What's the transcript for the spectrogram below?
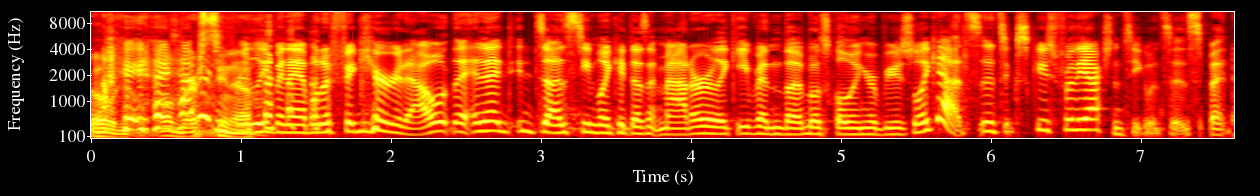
Oh no, I oh, mercy, haven't no. really been able to figure it out, and it, it does seem like it doesn't matter. Like even the most glowing reviews are like, "Yeah, it's it's excuse for the action sequences," but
